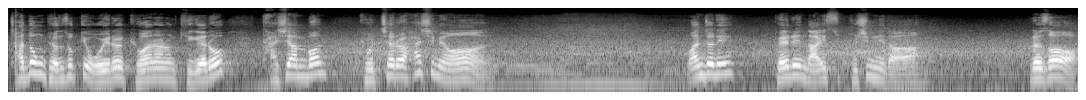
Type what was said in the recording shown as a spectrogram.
자동 변속기 오일을 교환하는 기계로 다시 한번 교체를 하시면 완전히 very nice good입니다. 그래서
